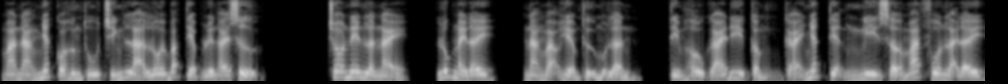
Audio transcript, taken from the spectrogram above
Mà nàng nhất có hứng thú chính là lôi bác tiệp luyến ái sử, Cho nên lần này, lúc này đây, nàng mạo hiểm thử một lần, tìm hầu gái đi cầm cái nhất tiện nghi sở mát phôn lại đây,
